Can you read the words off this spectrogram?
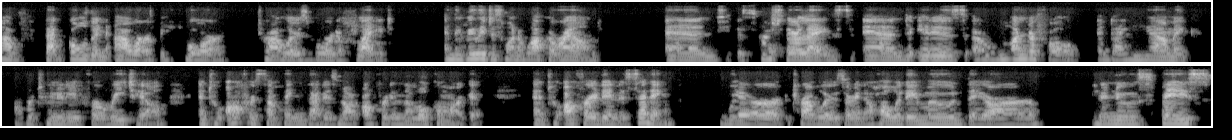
have that golden hour before travelers board a flight and they really just want to walk around and stretch their legs. And it is a wonderful and dynamic opportunity for retail and to offer something that is not offered in the local market and to offer it in a setting where travelers are in a holiday mood, they are in a new space,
